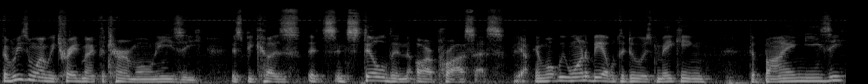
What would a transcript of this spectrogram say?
the reason why we trademark the term "own easy" is because it's instilled in our process. Yeah. And what we want to be able to do is making the buying easy.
